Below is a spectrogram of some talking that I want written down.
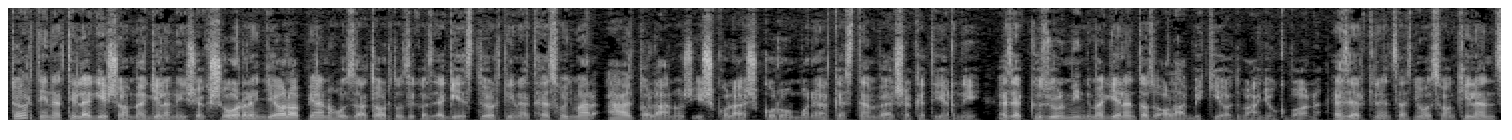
Történetileg és a megjelenések sorrendje alapján hozzátartozik az egész történethez, hogy már általános iskolás koromban elkezdtem verseket írni. Ezek közül mind megjelent az alábbi kiadványokban. 1989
